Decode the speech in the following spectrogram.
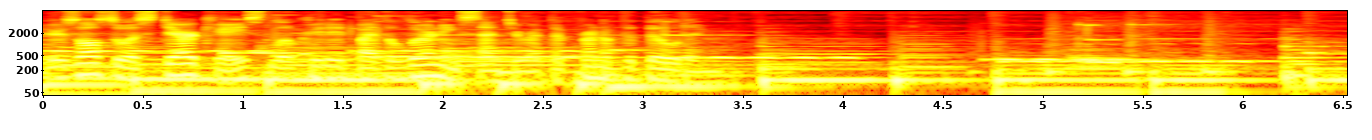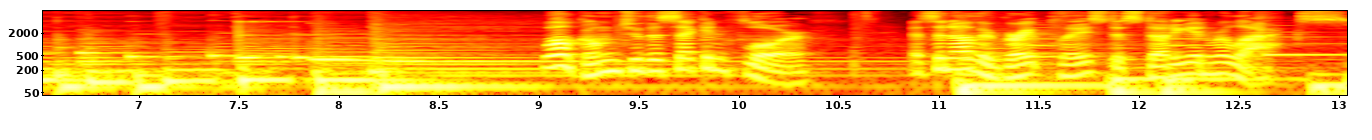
There's also a staircase located by the learning center at the front of the building. Welcome to the second floor. It's another great place to study and relax.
